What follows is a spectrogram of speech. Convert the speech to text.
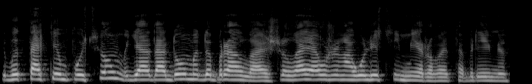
И вот таким путем я до дома добралась. Жила я уже на улице Мира в это время.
